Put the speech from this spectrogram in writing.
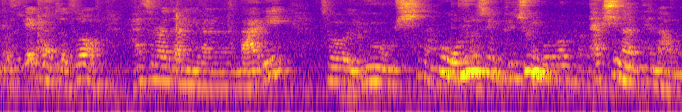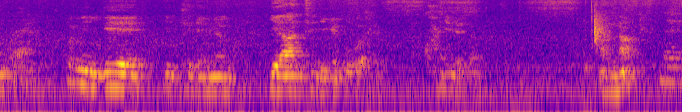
해서 깨맞춰서 아수라장이라는 말이 저유그 신한테 오늘 선생님 대충이 뭔가 봐요. 닥신한테 나온 거야. 그러면 이게 이렇게 되면 얘한테 이게 뭐가 돼요? 관이 되잖아. 맞나? 네.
